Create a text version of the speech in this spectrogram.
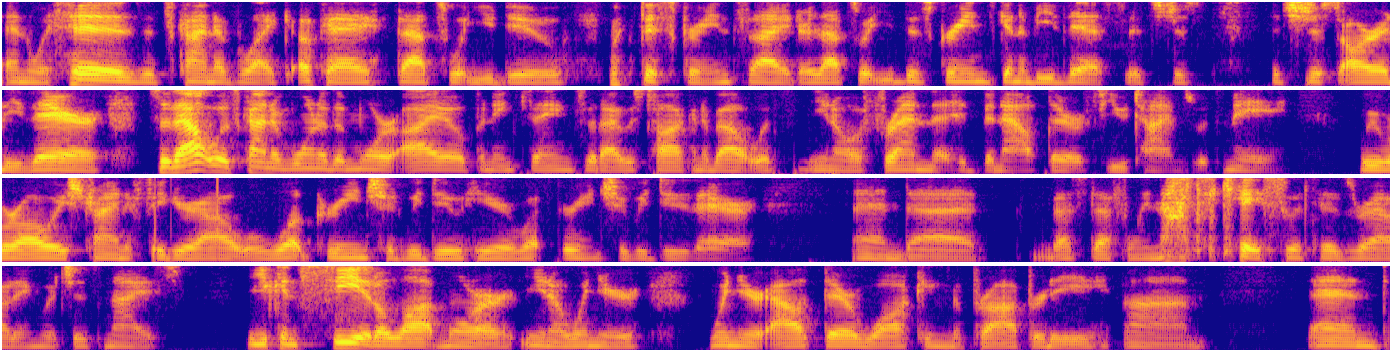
And with his it's kind of like okay that's what you do with this green site or that's what you, this green's going to be this. It's just it's just already there. So that was kind of one of the more eye-opening things that i was talking about with you know a friend that had been out there a few times with me we were always trying to figure out, well, what green should we do here? What green should we do there? And uh, that's definitely not the case with his routing, which is nice. You can see it a lot more, you know, when you're when you're out there walking the property. Um, and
